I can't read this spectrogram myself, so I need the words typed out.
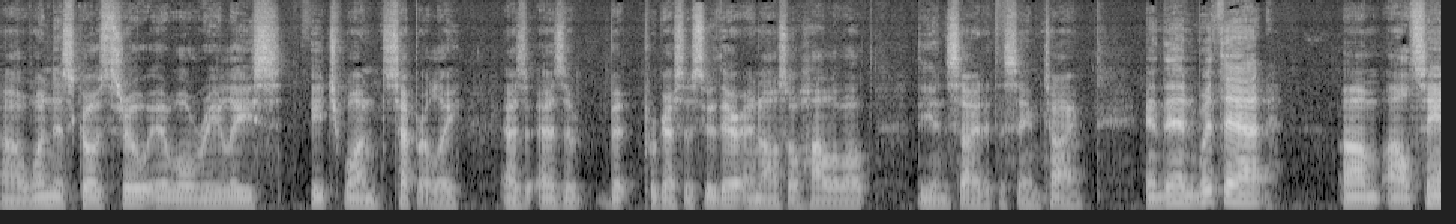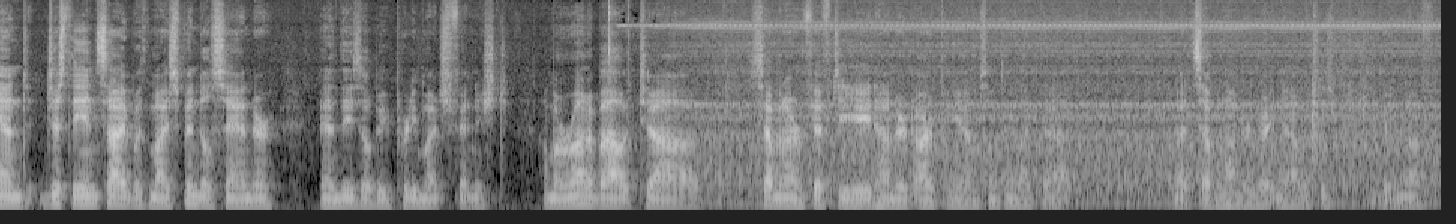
uh, when this goes through, it will release each one separately as, as the bit progresses through there and also hollow out the inside at the same time. And then with that, um, I'll sand just the inside with my spindle sander and these will be pretty much finished. I'm going to run about uh, 750, 800 RPM, something like that. I'm at 700 right now, which is good enough.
